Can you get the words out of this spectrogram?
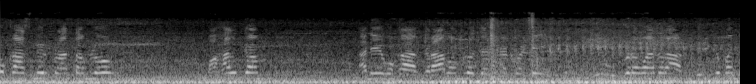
జమ్మూ కాశ్మీర్ ప్రాంతంలో మహల్గం అనే ఒక గ్రామంలో జరిగినటువంటి ఈ ఉగ్రవాదుల తిరిగిబంద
